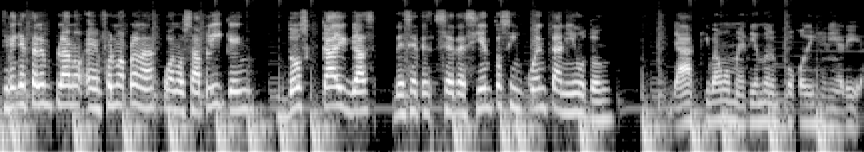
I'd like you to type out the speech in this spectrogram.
tiene que estar en plano, en forma plana, cuando se apliquen dos cargas de 750 newton, ya aquí vamos metiéndole un poco de ingeniería.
